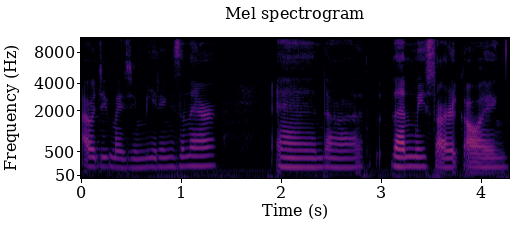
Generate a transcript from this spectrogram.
I would do my Zoom meetings in there. And uh, then we started going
